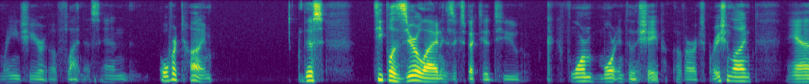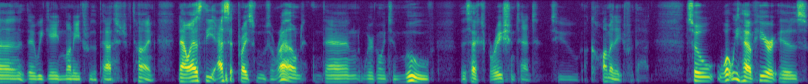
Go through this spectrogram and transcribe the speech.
range here of flatness. And over time, this T plus zero line is expected to form more into the shape of our expiration line and then we gain money through the passage of time. Now, as the asset price moves around, then we're going to move this expiration tent to accommodate for that. So what we have here is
